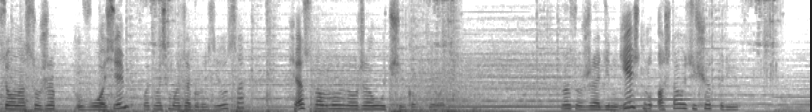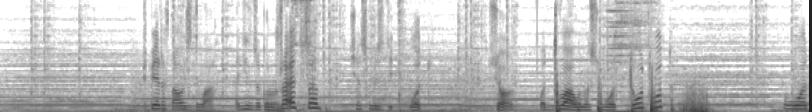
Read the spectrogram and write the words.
Все, у нас уже 8. Вот восьмой загрузился. Сейчас нам нужно уже лучников делать. У нас уже один есть, но осталось еще три. Теперь осталось два. Один загружается. Сейчас мы здесь... Вот. Все. Вот два у нас вот тут вот. Вот.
